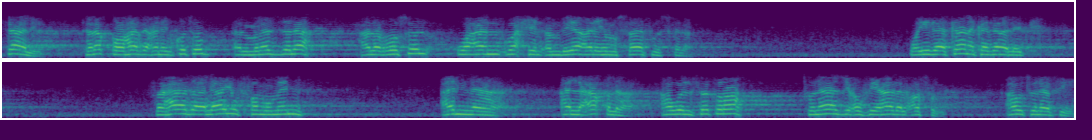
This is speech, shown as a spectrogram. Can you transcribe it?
الثاني تلقوا هذا عن الكتب المنزلة على الرسل وعن وحي الأنبياء عليهم الصلاة والسلام. وإذا كان كذلك فهذا لا يفهم منه أن العقل أو الفطرة تنازع في هذا الاصل أو تنافيه.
